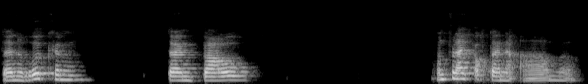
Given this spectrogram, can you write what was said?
dein Rücken, dein Bauch und vielleicht auch deine Arme,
